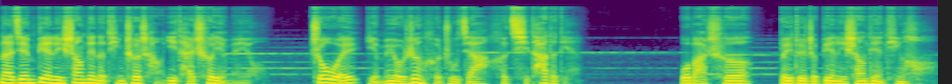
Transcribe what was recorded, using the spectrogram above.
那间便利商店的停车场一台车也没有，周围也没有任何住家和其他的店。我把车背对着便利商店停好，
